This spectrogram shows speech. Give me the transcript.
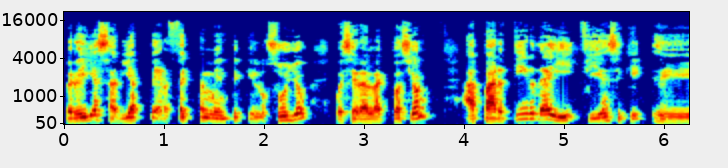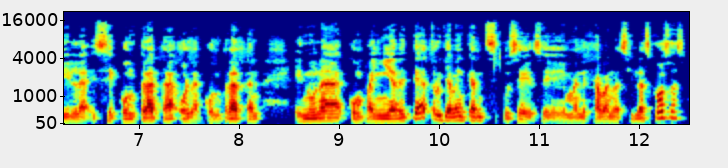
pero ella sabía perfectamente que lo suyo pues era la actuación. A partir de ahí, fíjense que eh, se contrata o la contratan en una compañía de teatro. Ya ven que antes pues, se, se manejaban así las cosas.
